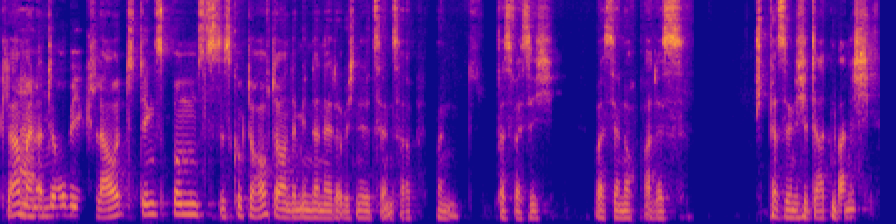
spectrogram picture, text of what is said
Klar, mein ähm, Adobe Cloud Dingsbums, das guckt doch auch dauernd im Internet, ob ich eine Lizenz habe. Und was weiß ich, was ja noch alles persönliche Daten, wann ich,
